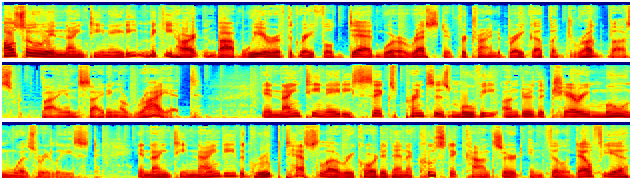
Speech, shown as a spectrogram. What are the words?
Also in 1980, Mickey Hart and Bob Weir of the Grateful Dead were arrested for trying to break up a drug bust by inciting a riot. In 1986, Prince's movie Under the Cherry Moon was released. In 1990, the group Tesla recorded an acoustic concert in Philadelphia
